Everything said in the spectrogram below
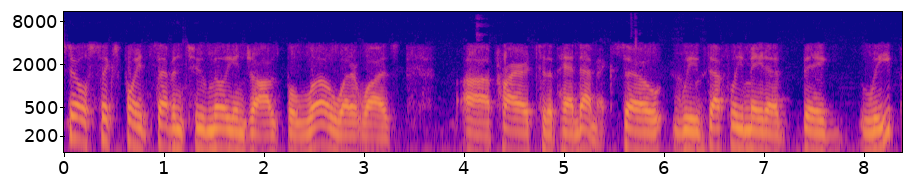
still 6.72 million jobs below what it was uh, prior to the pandemic. So we've definitely made a big leap,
